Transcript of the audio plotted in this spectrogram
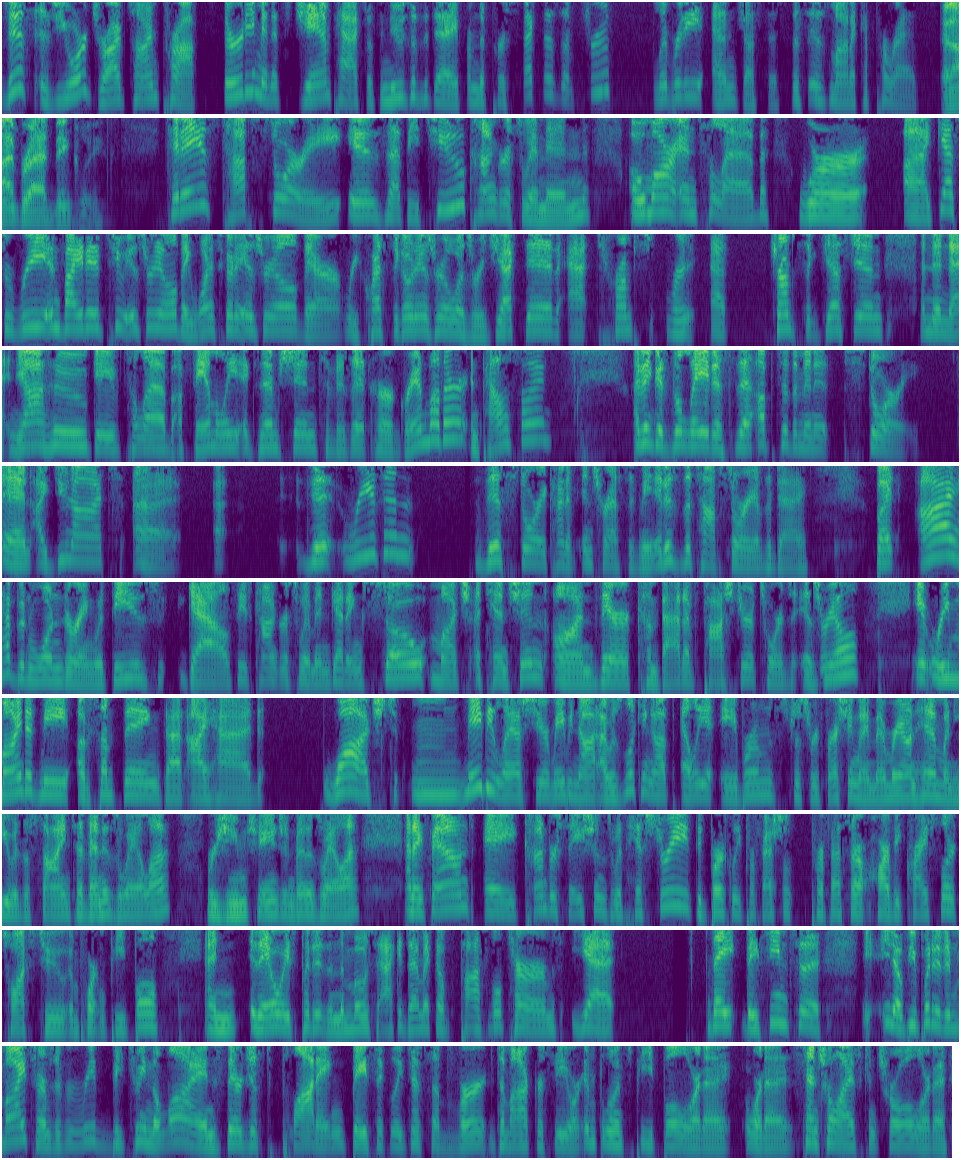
This is your drive time prop. 30 minutes jam packed with news of the day from the perspectives of truth, liberty, and justice. This is Monica Perez. And I'm Brad Binkley. Today's top story is that the two congresswomen, Omar and Tlaib, were I guess re-invited to Israel. They wanted to go to Israel. Their request to go to Israel was rejected at Trump's at Trump's suggestion. And then Netanyahu gave Tlaib a family exemption to visit her grandmother in Palestine. I think is the latest, the up to the minute story. And I do not, uh, uh, the reason this story kind of interested me, it is the top story of the day, but I have been wondering with these gals, these congresswomen getting so much attention on their combative posture towards Israel. It reminded me of something that I had watched mm, maybe last year, maybe not. I was looking up Elliott Abrams, just refreshing my memory on him when he was assigned to Venezuela, regime change in Venezuela. And I found a conversations with history. The Berkeley professor, professor Harvey Kreisler talks to important people and they always put it in the most academic of possible terms, yet they they seem to you know if you put it in my terms if you read between the lines they're just plotting basically to subvert democracy or influence people or to or to centralize control or to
